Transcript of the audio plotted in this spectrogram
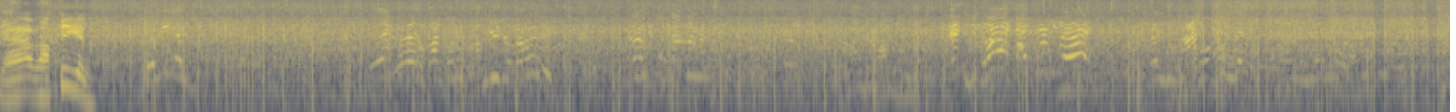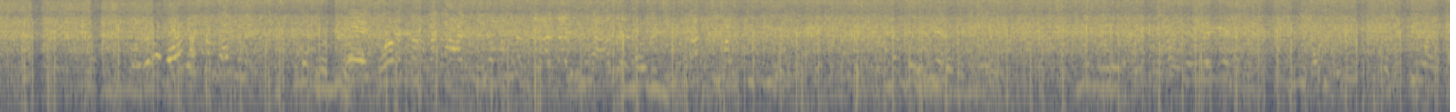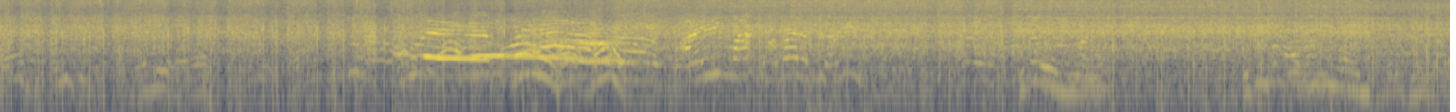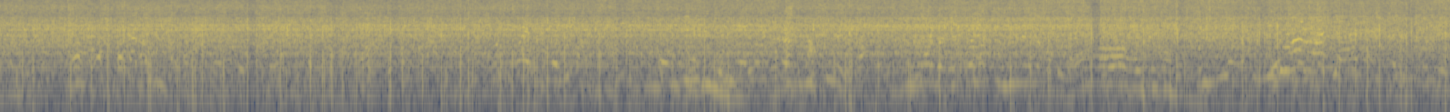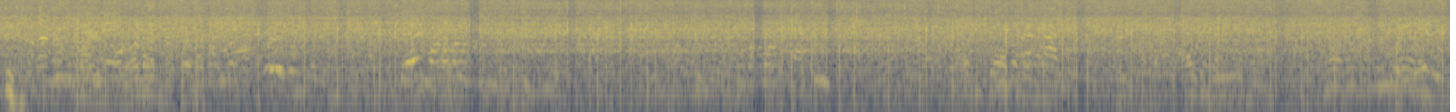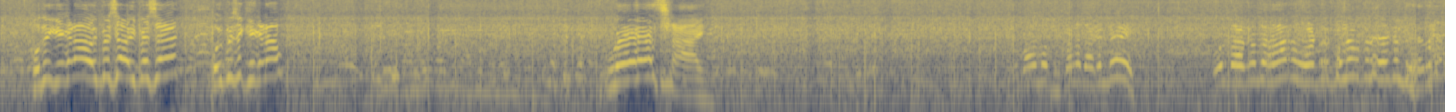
হ্যাঁ ভাবতেই গেল ওদিকে খেকড়া ওই পেছে ওই পেছে ওই পেছে খেকড়া ওরে ছাই ভিতরে দেখেন রে ওর বাগান ওয়াটার ফলে ওদের হয়ে গেল রে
